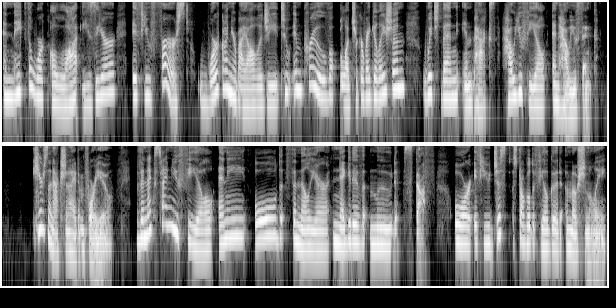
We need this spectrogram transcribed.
and make the work a lot easier if you first work on your biology to improve blood sugar regulation, which then impacts how you feel and how you think. Here's an action item for you. The next time you feel any old, familiar, negative mood stuff, or if you just struggle to feel good emotionally,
